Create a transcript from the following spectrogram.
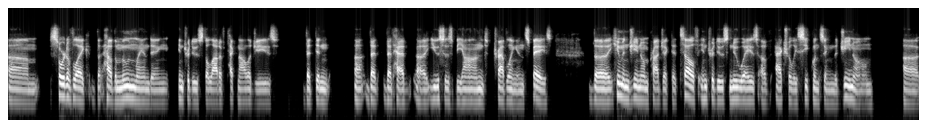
um, sort of like the, how the moon landing introduced a lot of technologies that didn't uh, that that had uh, uses beyond traveling in space the Human Genome Project itself introduced new ways of actually sequencing the genome uh,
